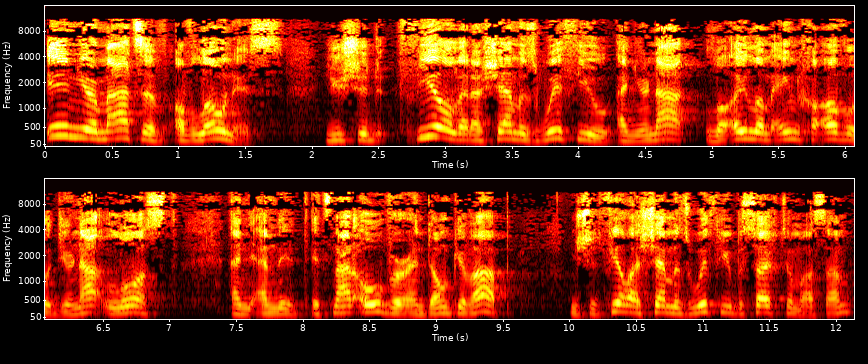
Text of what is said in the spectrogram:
in your matzav of lowness, you should feel that Hashem is with you and you're not, ein you're not lost and, and it's not over and don't give up. You should feel Hashem is with you b'soich masam.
